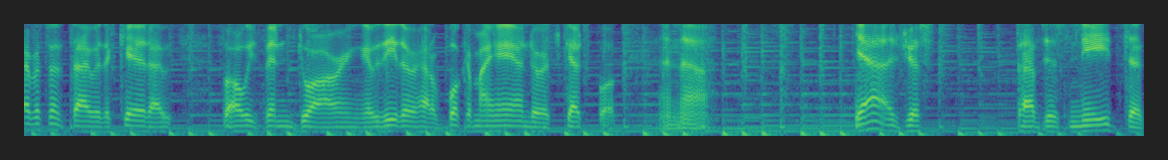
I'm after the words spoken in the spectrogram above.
Ever since I was a kid, I've always been drawing. I was either had a book in my hand or a sketchbook. And uh, yeah, it's just have this need to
